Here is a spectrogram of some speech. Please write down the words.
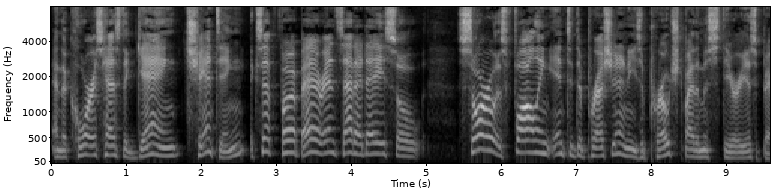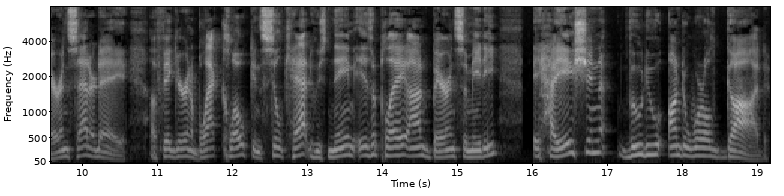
And the chorus has the gang chanting, except for Baron Saturday. So Sorrow is falling into depression and he's approached by the mysterious Baron Saturday, a figure in a black cloak and silk hat whose name is a play on Baron Samedi, a Haitian voodoo underworld god.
